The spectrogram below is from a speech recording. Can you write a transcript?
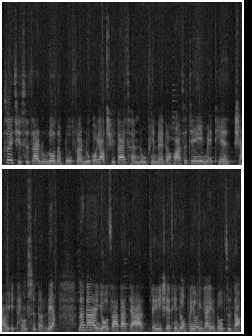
所以其实，在乳酪的部分，如果要取代成乳品类的话，是建议每天小于一汤匙的量。那当然，油炸大家诶，一些听众朋友应该也都知道，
